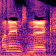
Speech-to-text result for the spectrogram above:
My name's Nick.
